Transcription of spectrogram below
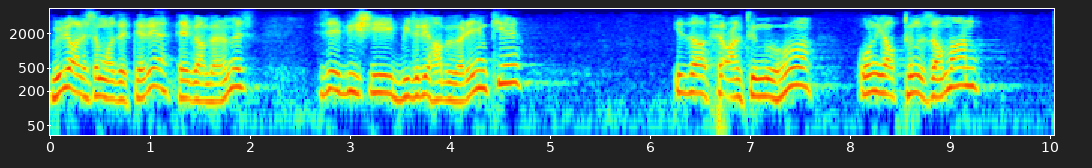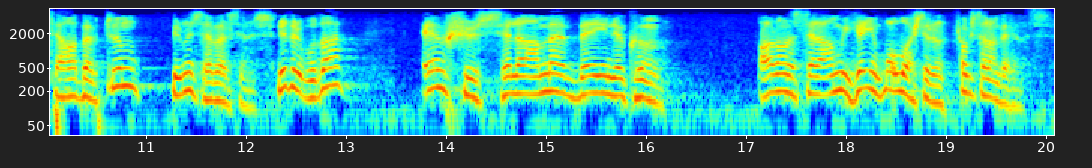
Buyuruyor Aleyhisselam Hazretleri Peygamberimiz size bir şeyi biliri haber vereyim ki İzâ fealtumuhu onu yaptığınız zaman tehabebtüm birbirini seversiniz. Nedir bu da? Evşü selame beyneküm aranız selamı yayın bollaştırın. Çok selam veriniz.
